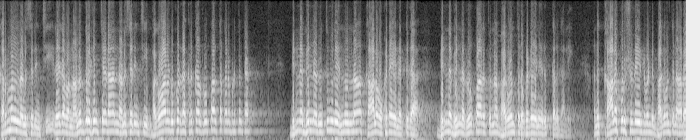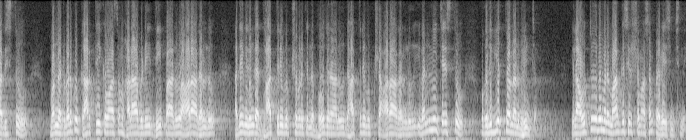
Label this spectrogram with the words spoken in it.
కర్మలను అనుసరించి లేదా మన అనుగ్రహించడాన్ని అనుసరించి భగవానుడు కూడా రకరకాల రూపాలతో కనబడుతుంటాడు. భిన్న భిన్న ఋతువులు ఎన్నున్నా కాలం ఒకటే అయినట్టుగా భిన్న భిన్న రూపాలతున్న భగవంతుడు ఒకటే అని కలగాలి. అందుకు కాలపురుషుడైనటువంటి భగవంతుని ఆరాధిస్తూ మొన్నటి వరకు కార్తీక మాసం హడావిడి దీపాలు ఆరాధనలు అదేవిధంగా ధాత్రి వృక్షముల కింద భోజనాలు ధాత్రి వృక్ష ఆరాధనలు ఇవన్నీ చేస్తూ ఒక దివ్యత్వాన్ని అనుభవించాం. ఇలా అవుతూనే మన మార్గశీర్ష మాసం ప్రవేశించింది.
